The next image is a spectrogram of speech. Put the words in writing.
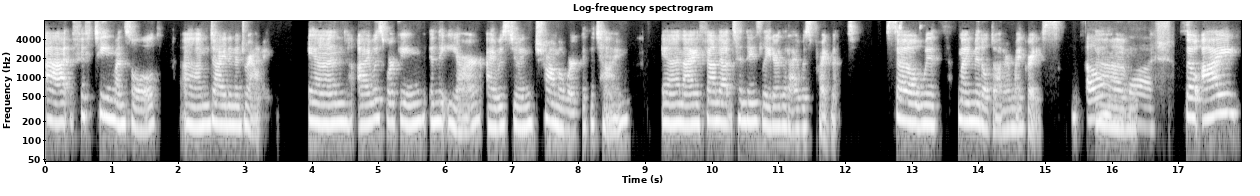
at 15 months old um, died in a drowning. And I was working in the ER. I was doing trauma work at the time. And I found out 10 days later that I was pregnant. So, with my middle daughter, my Grace. Oh my Um, gosh! So, I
